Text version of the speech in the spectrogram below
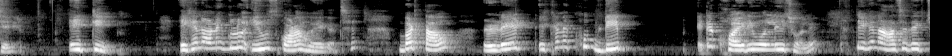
যে এই টিপ এখানে অনেকগুলো ইউজ করা হয়ে গেছে বাট তাও রেড এখানে খুব ডিপ এটা খয়েরি বললেই চলে। তো এখানে আছে দেখছ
